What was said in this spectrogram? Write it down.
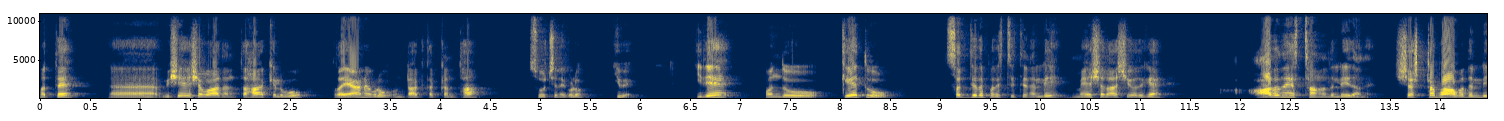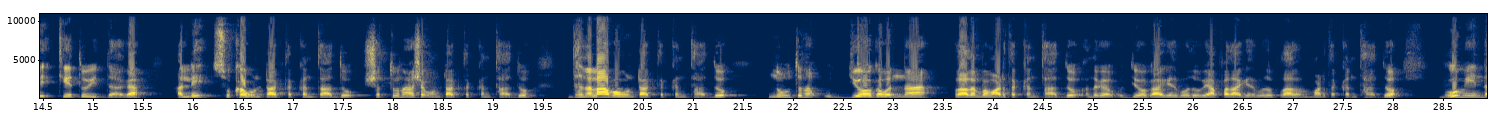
ಮತ್ತು ವಿಶೇಷವಾದಂತಹ ಕೆಲವು ಪ್ರಯಾಣಗಳು ಉಂಟಾಗ್ತಕ್ಕಂತಹ ಸೂಚನೆಗಳು ಇವೆ. ಇದೇ ಒಂದು ಕೇತು ಸದ್ಯದ ಪರಿಸ್ಥಿತಿಯಲ್ಲಿ ಮೇಷರಾಶಿಯವರಿಗೆ ಆರನೇ ಸ್ಥಾನದಲ್ಲಿ ಇದ್ದಾನೆ. ಷಷ್ಠ ಭಾವದಲ್ಲಿ ಕೇತು ಇದ್ದಾಗ ಅಲ್ಲಿ ಸುಖ ಉಂಟಾಗ್ತಕ್ಕಂಥದ್ದು, ಶತ್ರುನಾಶ ಉಂಟಾಗ್ತಕ್ಕಂತಹದ್ದು ಧನಲಾಭ ಉಂಟಾಗ್ತಕ್ಕಂತಹದ್ದು ನೂತನ ಉದ್ಯೋಗವನ್ನ ಪ್ರಾರಂಭ ಮಾಡತಕ್ಕಂತಹದ್ದು, ಅಂದ್ರೆ ಉದ್ಯೋಗ ಆಗಿರ್ಬೋದು, ವ್ಯಾಪಾರ ಆಗಿರ್ಬೋದು, ಪ್ರಾರಂಭ ಮಾಡತಕ್ಕಂತಹದ್ದು, ಭೂಮಿಯಿಂದ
